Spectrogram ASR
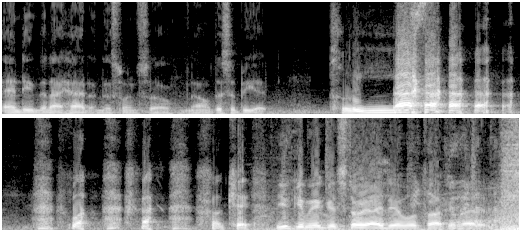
ending than I had on this one. So no, this would be it. Please. well, okay, you give me a good story idea. We'll talk about it.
